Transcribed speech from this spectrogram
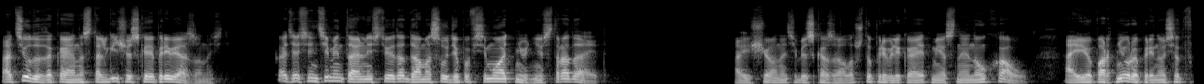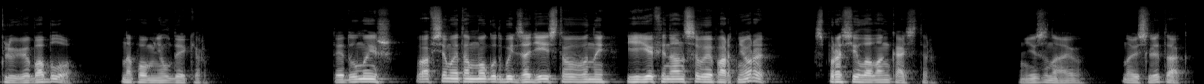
Отсюда такая ностальгическая привязанность. Хотя сентиментальностью эта дама, судя по всему, отнюдь не страдает». «А еще она тебе сказала, что привлекает местное ноу-хау, а ее партнеры приносят в клюве бабло», – напомнил Деккер. «Ты думаешь, во всем этом могут быть задействованы ее финансовые партнеры?» – спросила Ланкастер. «Не знаю. Но если так,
